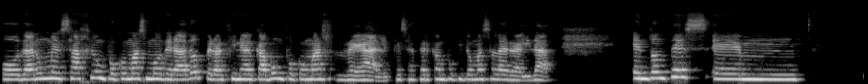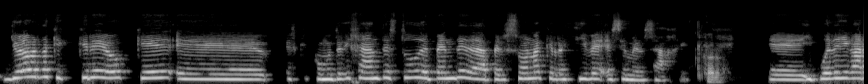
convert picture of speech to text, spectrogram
o dar un mensaje un poco más moderado, pero al fin y al cabo un poco más real, que se acerca un poquito más a la realidad. Entonces, em, yo la verdad que creo que, eh, es que, como te dije antes, todo depende de la persona que recibe ese mensaje. Claro. Eh, y puede llegar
